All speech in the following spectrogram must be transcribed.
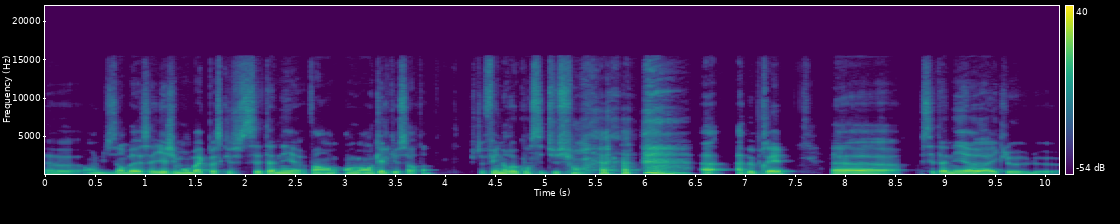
en lui disant bah, Ça y est, j'ai mon bac parce que cette année, enfin, en, quelque sorte, hein, je te fais une reconstitution à, à, peu près. cette année, avec le le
